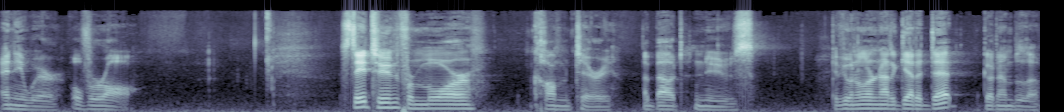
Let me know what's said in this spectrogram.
anywhere overall. Stay tuned for more commentary about news. If you want to learn how to get a debt, go down below.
